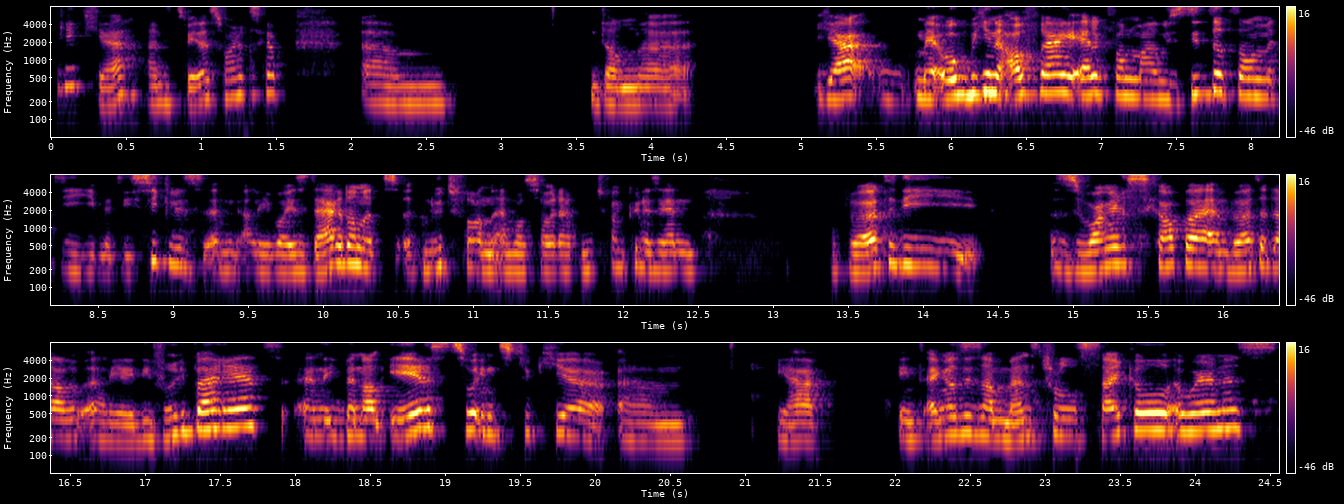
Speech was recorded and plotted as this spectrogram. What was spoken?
ik. Ja, na die tweede zwangerschap. Um, dan, uh, ja, mij ook beginnen afvragen eigenlijk van, maar hoe zit dat dan met die, met die cyclus? En allee, wat is daar dan het, het nut van? En wat zou daar het nut van kunnen zijn buiten die zwangerschappen en buiten dat, allee, die vruchtbaarheid? En ik ben dan eerst zo in het stukje, um, ja, in het Engels is dat menstrual cycle awareness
